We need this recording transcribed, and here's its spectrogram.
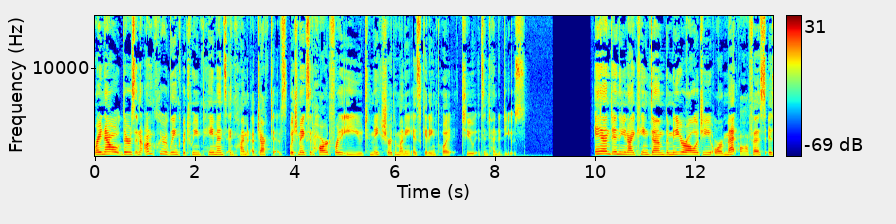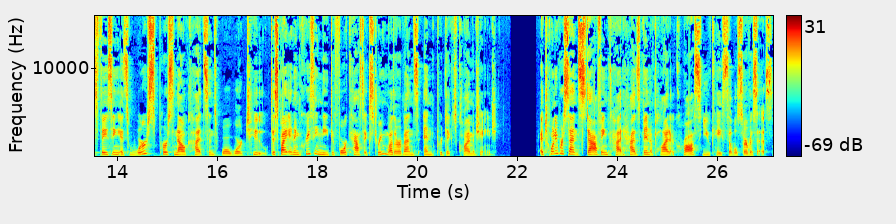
Right now, there's an unclear link between payments and climate objectives, which makes it hard for the EU to make sure the money is getting put to its intended use. And in the United Kingdom, the Meteorology or Met Office is facing its worst personnel cut since World War II, despite an increasing need to forecast extreme weather events and predict climate change. A 20% staffing cut has been applied across UK civil services.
